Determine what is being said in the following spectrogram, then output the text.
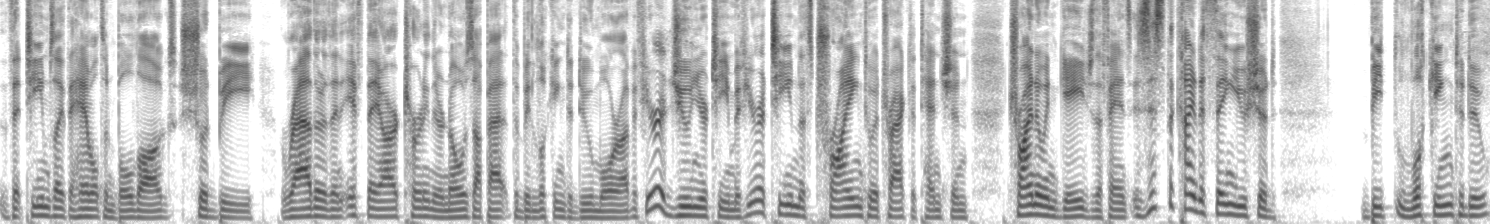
that teams like the Hamilton Bulldogs should be, rather than if they are turning their nose up at it, to be looking to do more of? If you're a junior team, if you're a team that's trying to attract attention, trying to engage the fans, is this the kind of thing you should be looking to do?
